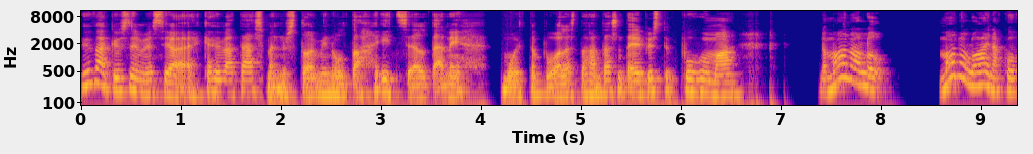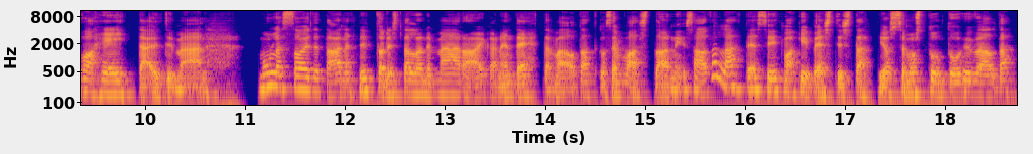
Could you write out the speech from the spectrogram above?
Hyvä kysymys ja ehkä hyvä täsmennys toi minulta itseltäni. Muiden puolestahan tässä nyt ei pysty puhumaan. No mä oon ollut, mä oon ollut aina kova heittäytymään. Mulle soitetaan, että nyt olisi tällainen määräaikainen tehtävä, otatko sen vastaan, niin saatan lähteä siitä vakipestistä, jos se musta tuntuu hyvältä.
